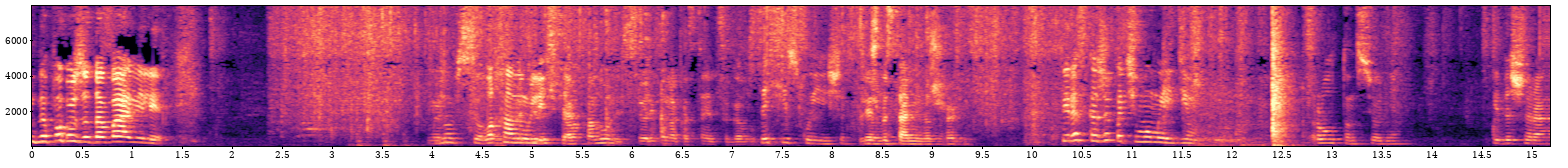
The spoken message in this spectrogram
Да мы уже добавили. Мы- Ну все, лоханулись. Лоханулись, все, ребенок останется голодным. Сосиску ей сейчас. Лишь бы сами нажрались. Ты расскажи, почему мы едим роллтон сегодня и доширак.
